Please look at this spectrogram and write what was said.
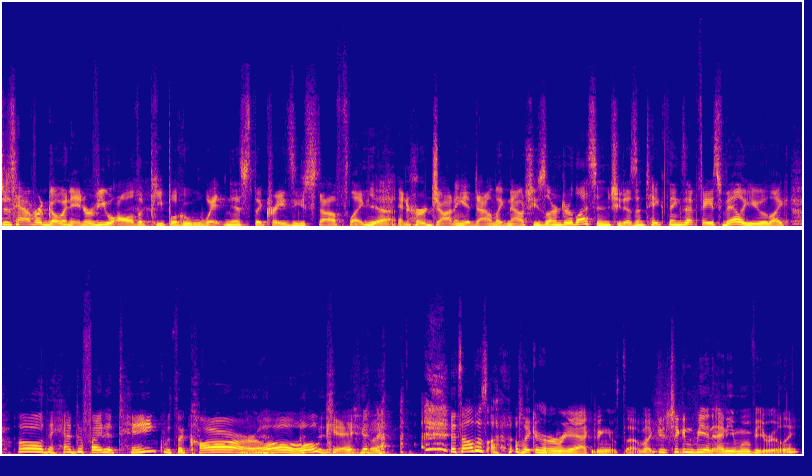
just have her go and interview all the people who witnessed the crazy stuff like Yeah. and her jotting it down like now she's learned her lesson she doesn't take things at face value like oh they had to fight a tank with a car oh okay Like, It's all just like her reacting and stuff. Like she can be in any movie, really.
